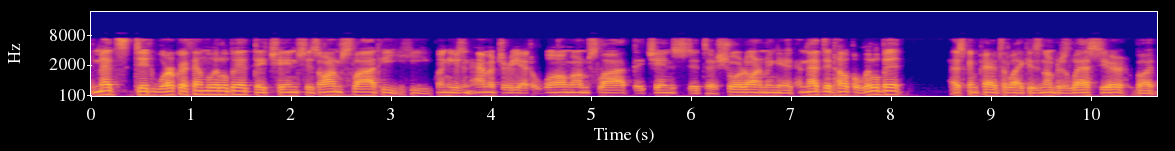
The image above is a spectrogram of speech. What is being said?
the Mets did work with him a little bit. They changed his arm slot. He he when he was an amateur, he had a long arm slot. They changed it to short arming it, and that did help a little bit as compared to like his numbers last year. But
